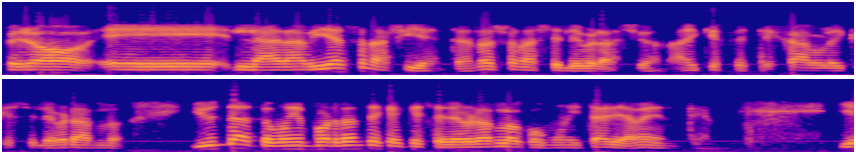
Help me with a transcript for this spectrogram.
Pero eh, la Navidad es una fiesta, no es una celebración. Hay que festejarlo, hay que celebrarlo. Y un dato muy importante es que hay que celebrarlo comunitariamente. Y,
